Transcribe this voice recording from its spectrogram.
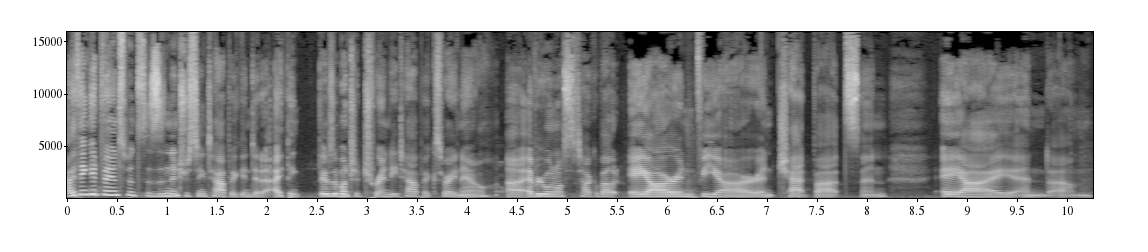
I think advancements is an interesting topic in DITA. I think there's a bunch of trendy topics right now. Uh, everyone wants to talk about AR and VR and chatbots and AI and um,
